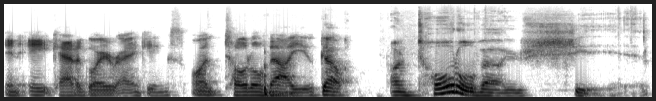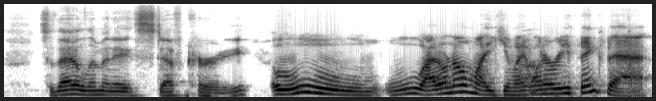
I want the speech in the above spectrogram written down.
in eight category rankings on total value. Go. On total value, shit. So that eliminates Steph Curry. Ooh, ooh, I don't know, Mike. You might want to rethink that.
